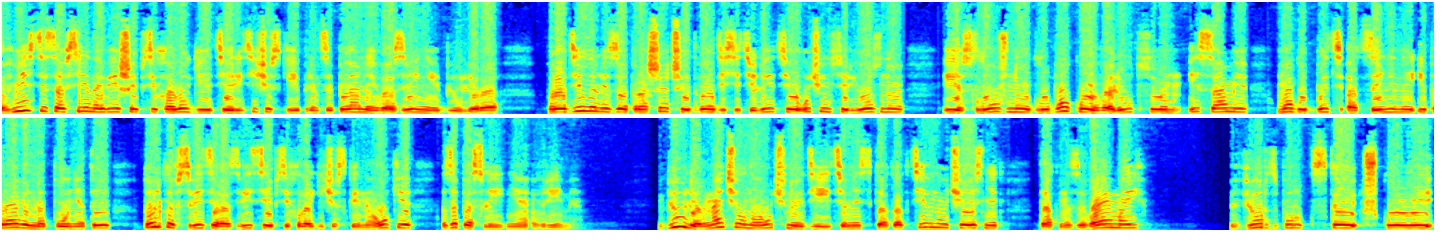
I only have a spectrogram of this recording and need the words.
Вместе со всей новейшей психологией теоретические и принципиальные воззрения Бюллера проделали за прошедшие два десятилетия очень серьезную и сложную глубокую эволюцию и сами могут быть оценены и правильно поняты только в свете развития психологической науки за последнее время. Бюллер начал научную деятельность как активный участник так называемой Вюрцбургской школы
